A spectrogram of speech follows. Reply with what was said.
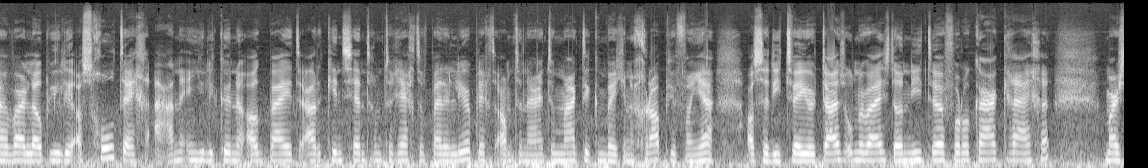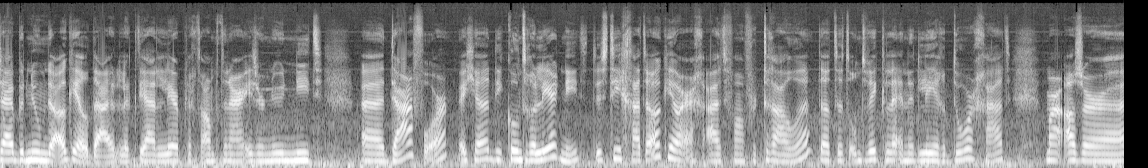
eh, waar lopen jullie als school tegenaan? En jullie kunnen ook bij het oude kindcentrum terecht of bij de leerplichtambtenaar. En toen maakte ik een beetje een grapje van ja, als ze die twee uur thuisonderwijs dan niet eh, voor elkaar krijgen. Maar zij benoemde ook heel duidelijk, ja, de leerplichtambtenaar is er nu niet eh, daarvoor. Weet je, die controleert niet. Dus die gaat ook heel erg uit van vertrouwen dat het ontwikkelen en het leren doorgaat. Maar als er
